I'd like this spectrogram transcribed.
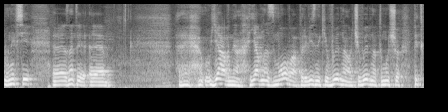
вони всі, е, знаєте, е, явна, явна змова перевізників видна, очевидна, тому що під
